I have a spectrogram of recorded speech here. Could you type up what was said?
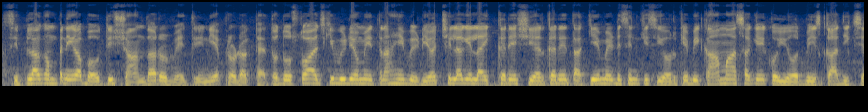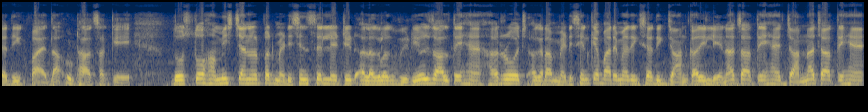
सिप्ला कंपनी का बहुत ही शानदार और बेहतरीन ये प्रोडक्ट है। तो दोस्तों, आज की वीडियो में इतना ही। वीडियो अच्छी लगे लाइक करें शेयर करें, ताकि ये मेडिसिन किसी और के भी काम आ सके, कोई और भी इसका अधिक से अधिक फ़ायदा उठा सके। दोस्तों, हम इस चैनल पर मेडिसिन से रिलेटेड अलग अलग वीडियोज़ डालते हैं। हर रोज़ अगर आप मेडिसिन के बारे में अधिक से अधिक जानकारी लेना चाहते हैं, जानना चाहते हैं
